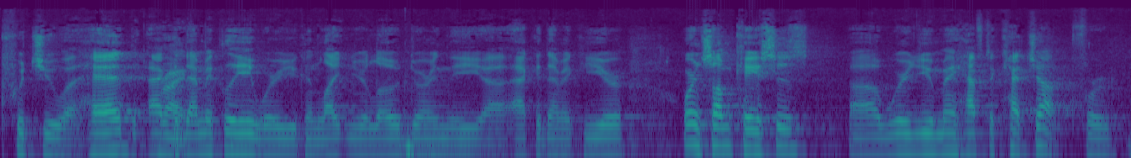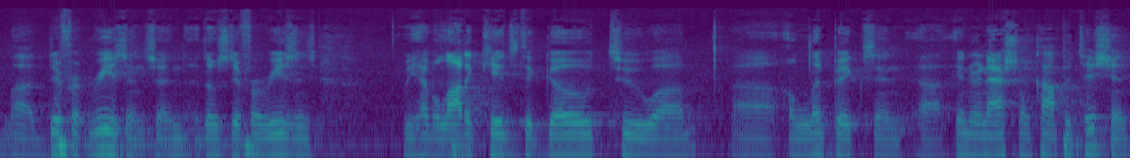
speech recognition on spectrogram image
put you ahead academically, right. where you can lighten your load during the uh, academic year, or in some cases uh, where you may have to catch up for uh, different reasons. And those different reasons, we have a lot of kids that go to uh, uh, Olympics and uh, international competition,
